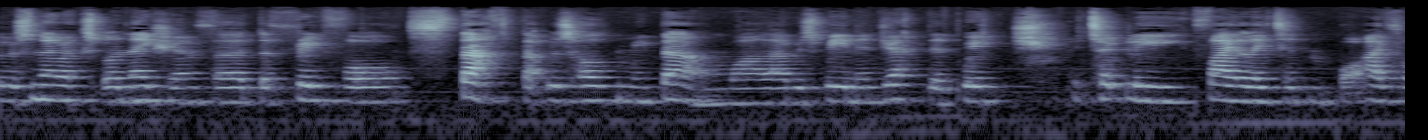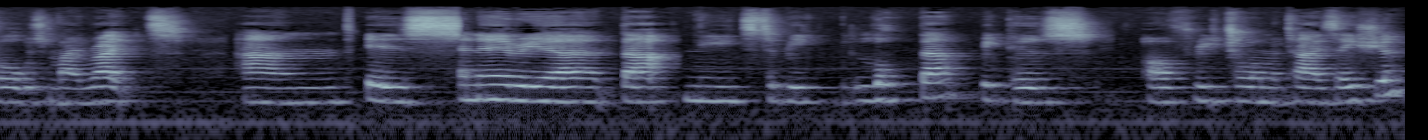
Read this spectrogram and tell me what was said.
There was no explanation for the three, four staff that was holding me down while I was being injected, which totally violated what I thought was my rights and is an area that needs to be looked at because of re-traumatization.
